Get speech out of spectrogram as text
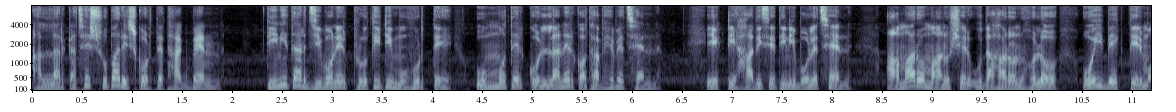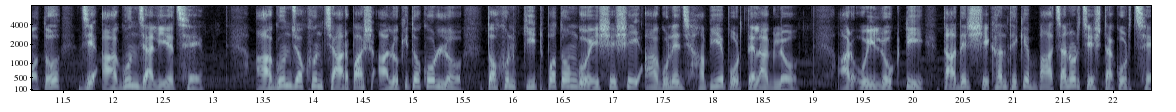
আল্লাহর কাছে সুপারিশ করতে থাকবেন। তিনি তার জীবনের প্রতিটি মুহূর্তে উম্মতের কল্যাণের কথা ভেবেছেন। একটি হাদিসে তিনি বলেছেন, আমারও মানুষের উদাহরণ হল ওই ব্যক্তির মতো যে আগুন জ্বালিয়েছে। আগুন যখন চারপাশ আলোকিত করল, তখন কীটপতঙ্গ এসে সেই আগুনে ঝাঁপিয়ে পড়তে লাগল, আর ওই লোকটি তাদের সেখান থেকে বাঁচানোর চেষ্টা করছে।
